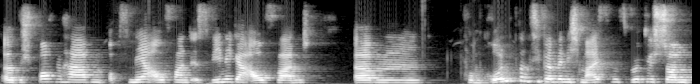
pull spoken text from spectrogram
äh, besprochen haben, ob es mehr Aufwand ist, weniger Aufwand. Ähm, vom Grundprinzip her bin ich meistens wirklich schon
